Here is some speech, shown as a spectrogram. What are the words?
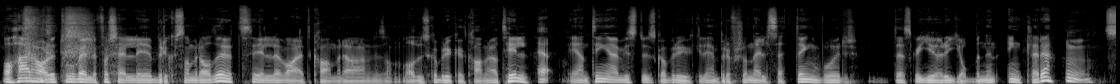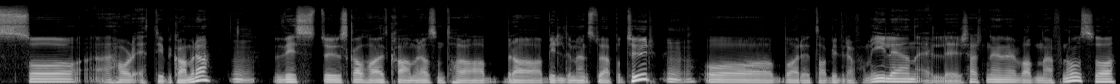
Og her har du to veldig forskjellige bruksområder til hva et kamera liksom, hva du skal bruke et kamera til. Ja. Ting er hvis du skal bruke det i en profesjonell setting hvor det skal gjøre jobben din enklere. Mm. Så har du ett type kamera. Mm. Hvis du skal ha et kamera som tar bra bilder mens du er på tur, Mm. og bare ta bilder av familien eller kjæresten din, eller hva den er for noe, så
